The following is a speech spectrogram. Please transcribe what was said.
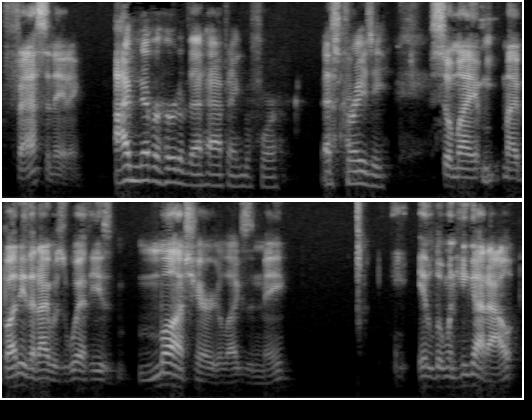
fascinating. I've never heard of that happening before. That's crazy. So my my buddy that i was with he's much hairier legs than me. It, when he got out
